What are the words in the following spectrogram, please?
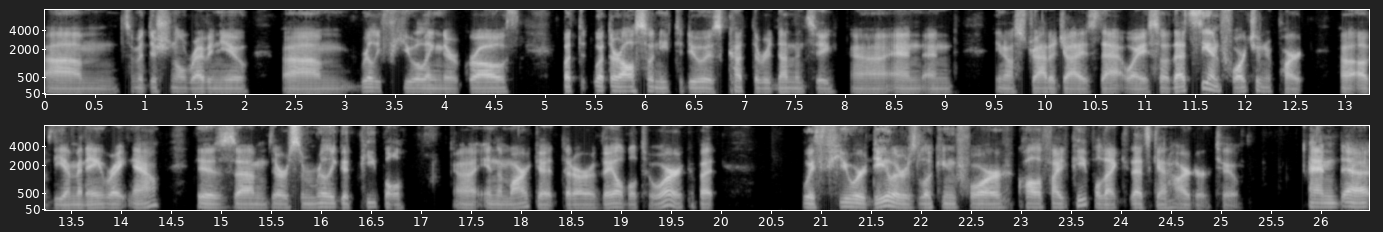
um, some additional revenue, um, really fueling their growth. But what they also need to do is cut the redundancy uh, and and you know strategize that way so that's the unfortunate part uh, of the m&a right now is um, there are some really good people uh, in the market that are available to work but with fewer dealers looking for qualified people that that's get harder too and uh,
